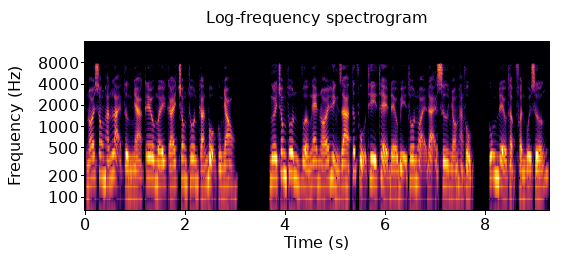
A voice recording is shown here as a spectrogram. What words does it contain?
Nói xong hắn lại từng nhà kêu mấy cái trong thôn cán bộ cùng nhau. Người trong thôn vừa nghe nói hình ra tức phụ thi thể đều bị thôn ngoại đại sư nhóm hàng phục, cũng đều thập phần vui sướng.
